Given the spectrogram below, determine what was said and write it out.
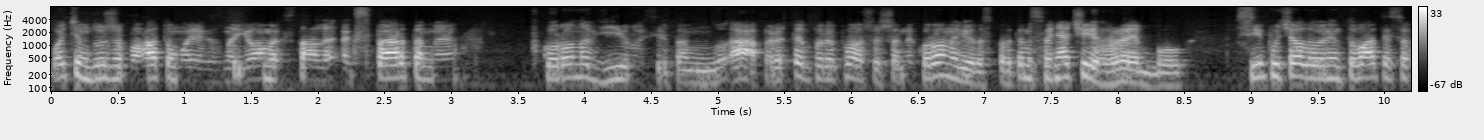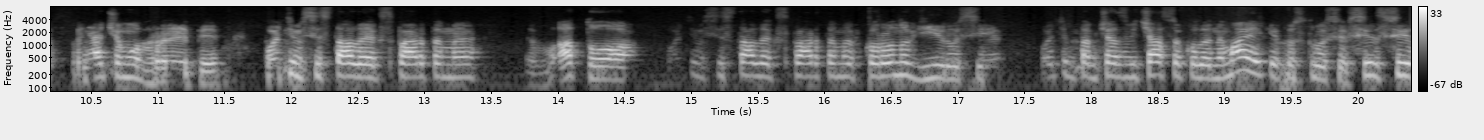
потім дуже багато моїх знайомих стали експертами в коронавірусі. Там ну, а перед тим перепрошую, ще не коронавірус, перед тим свинячий грип був. Всі почали орієнтуватися в свинячому грипі. Потім всі стали експертами в АТО. Потім всі стали експертами в коронавірусі. Потім там час від часу, коли немає якихось трусів, всі, всі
